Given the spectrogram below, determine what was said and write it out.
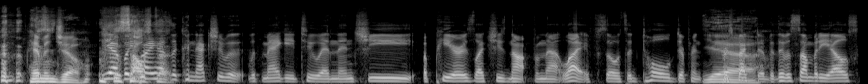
him and Joe." Yeah, but he house probably has a connection with, with Maggie too, and then she appears like she's not from that life. So it's a whole different Yeah. perspective. If it was somebody else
